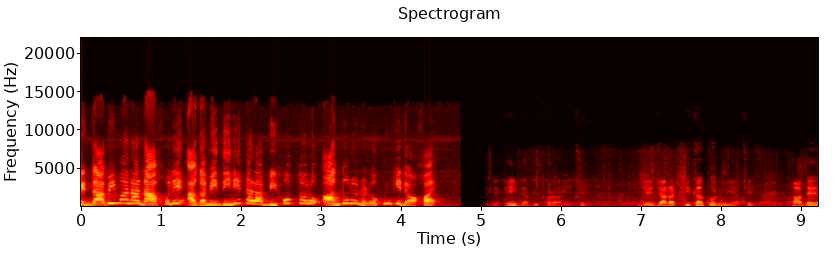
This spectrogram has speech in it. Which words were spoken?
এর দাবি মানা না হলে আগামী দিনে তারা বৃহত্তর আন্দোলনেরও হুমকি দেওয়া হয়। যে এই দাবি করা হয়েছে যে যারা ঠিকা কর্মী আছে তাদের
